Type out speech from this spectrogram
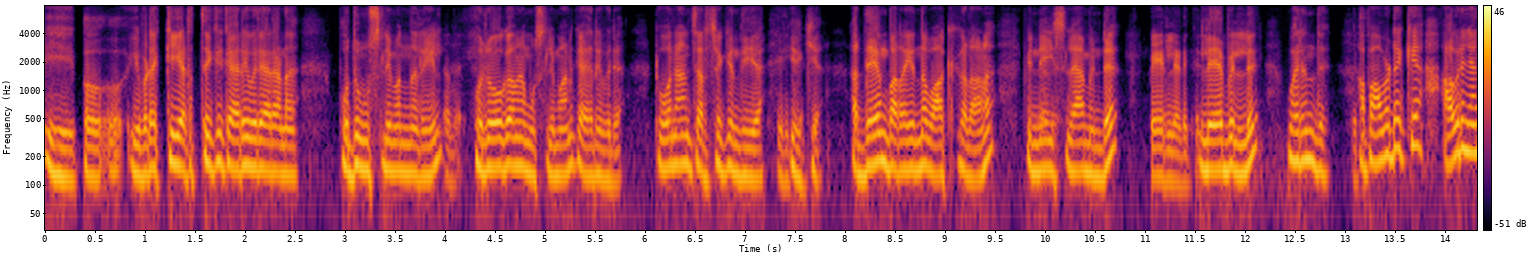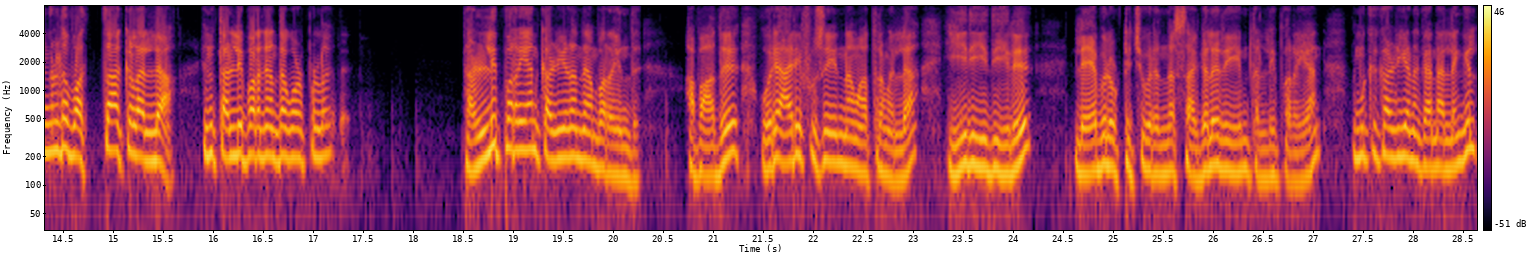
ഈ ഇപ്പോൾ ഇവിടേക്ക് ഈ ഇടത്തേക്ക് കയറി വരാറാണ് പൊതു മുസ്ലിം എന്ന നിലയിൽ പുരോഗമന മുസ്ലിമാണ് കയറി വരിക. ടോനാൻ ചർച്ചയ്ക്ക് എന്ത് ചെയ്യുക? ഇരിക്കുക. അദ്ദേഹം പറയുന്ന വാക്കുകളാണ് പിന്നെ ഇസ്ലാമിന്റെ ലേബലിൽ വരുന്നത്. അപ്പോൾ അവിടേക്ക് അവർ ഞങ്ങളുടെ വക്താക്കളല്ല എന്ന് തള്ളി പറഞ്ഞാൽ എന്താ കുഴപ്പമുള്ളത്? തള്ളിപ്പറയാൻ കഴിയണമെന്ന് ഞാൻ പറയുന്നത്. അപ്പോൾ അത് ഒരു ആരിഫ് ഹുസൈനെ മാത്രമല്ല ഈ രീതിയിൽ ലേബൽ ഒട്ടിച്ചു വരുന്ന സകലരെയും തള്ളി പറയാൻ നമുക്ക് കഴിയണം. കാരണം അല്ലെങ്കിൽ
